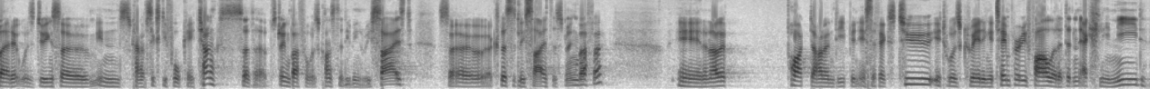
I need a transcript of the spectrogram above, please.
but it was doing so in kind of 64K chunks, so the string buffer was constantly being resized, so explicitly sized the string buffer. In another part down and deep in SFX2, it was creating a temporary file that it didn't actually need.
